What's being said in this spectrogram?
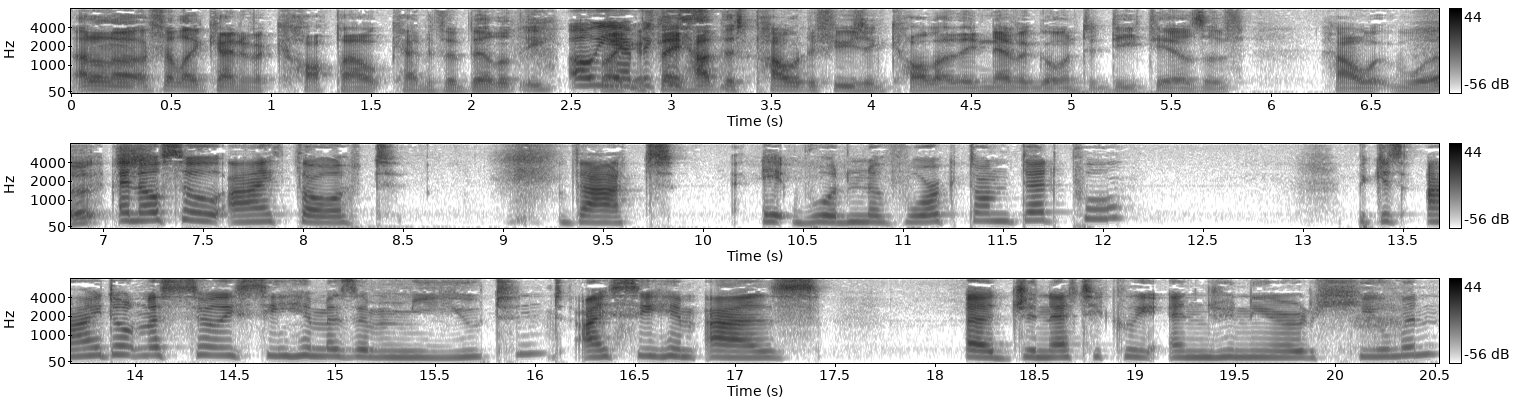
I don't know. I feel like kind of a cop out kind of ability. Oh, like yeah, if they had this power diffusing collar, they never go into details of how it works. And also, I thought that it wouldn't have worked on Deadpool because I don't necessarily see him as a mutant. I see him as a genetically engineered human.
